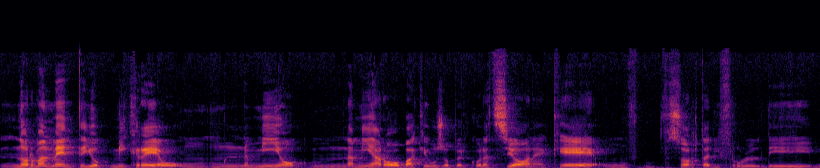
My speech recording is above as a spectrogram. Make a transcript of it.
Normalmente io mi creo un, un mio, una mia roba che uso per colazione, che è una sorta di, frull, di,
